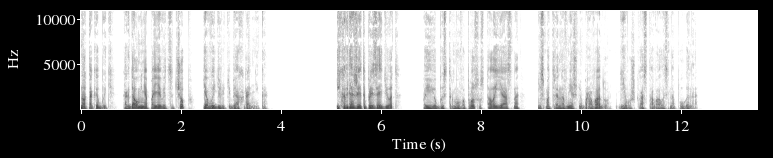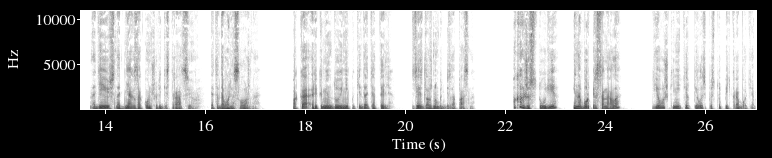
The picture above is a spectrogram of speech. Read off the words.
Но так и быть. Когда у меня появится ЧОП, я выделю тебе охранника. И когда же это произойдет? По ее быстрому вопросу стало ясно. Несмотря на внешнюю браваду, девушка оставалась напугана. Надеюсь, на днях закончу регистрацию. Это довольно сложно. Пока рекомендую не покидать отель. Здесь должно быть безопасно. А как же студия и набор персонала? Девушке не терпелось приступить к работе.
